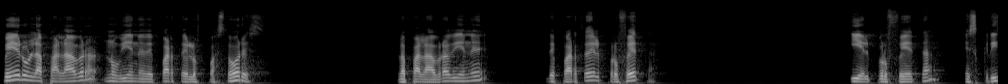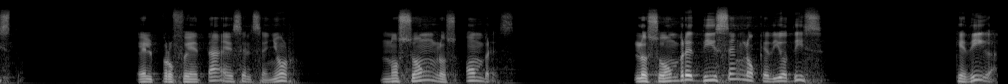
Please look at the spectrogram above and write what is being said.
Pero la palabra no viene de parte de los pastores. La palabra viene de parte del profeta. Y el profeta es Cristo. El profeta es el Señor, no son los hombres. Los hombres dicen lo que Dios dice, que diga,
